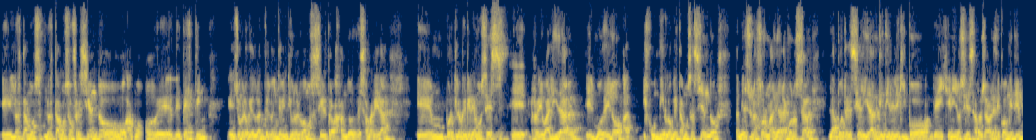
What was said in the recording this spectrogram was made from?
eh, lo, estamos, lo estamos ofreciendo a modo de, testing. Eh, yo creo que durante el 2021 lo vamos a seguir trabajando de esa manera, porque lo que queremos es revalidar el modelo, difundir lo que estamos haciendo. También es una forma de dar a conocer la potencialidad que tiene el equipo de ingenieros y desarrolladores de Cognitive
